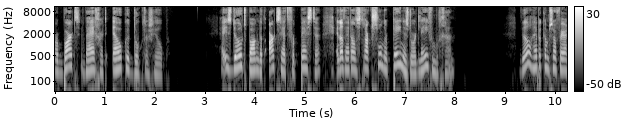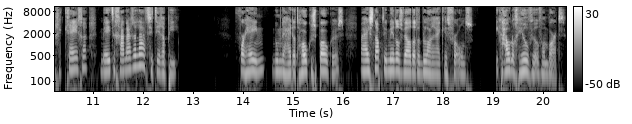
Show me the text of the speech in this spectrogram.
Maar Bart weigert elke doktershulp. Hij is doodsbang dat artsen het verpesten en dat hij dan straks zonder penis door het leven moet gaan. Wel heb ik hem zover gekregen mee te gaan naar relatietherapie. Voorheen noemde hij dat hocus pocus, maar hij snapt inmiddels wel dat het belangrijk is voor ons. Ik hou nog heel veel van Bart.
